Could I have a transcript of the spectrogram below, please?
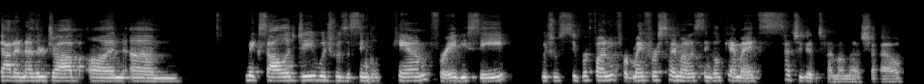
got another job on um, mixology which was a single cam for abc which was super fun for my first time on a single cam i had such a good time on that show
